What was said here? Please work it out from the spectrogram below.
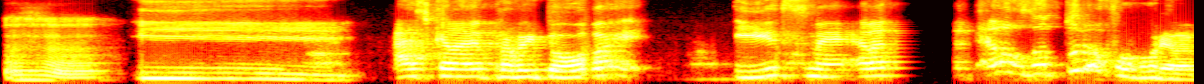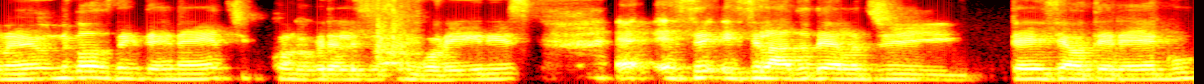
Uhum. E acho que ela aproveitou isso, né? Ela ela usou tudo a favor dela, né? O negócio da internet, quando viralizou os singoleiros, é, esse, esse lado dela de ter esse alter ego.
